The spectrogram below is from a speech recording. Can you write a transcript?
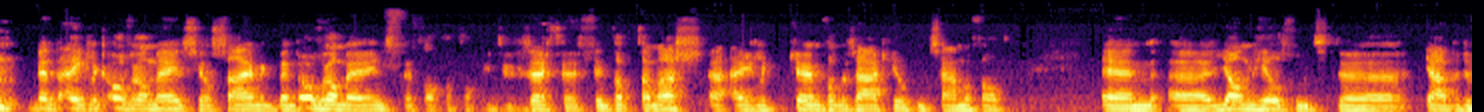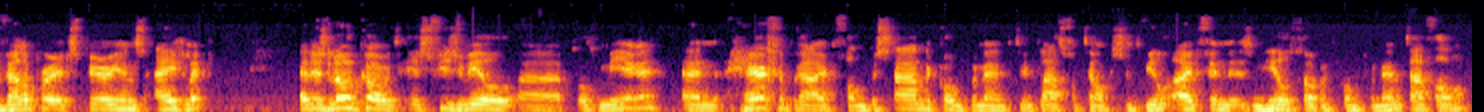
ik eigenlijk overal mee eens. Heel saai, ik ben het overal mee eens met wat er tot nu toe gezegd is. Ik vind dat Tamas eh, eigenlijk de kern van de zaak heel goed samenvat. En eh, Jan heel goed de, ja, de developer experience eigenlijk. En dus low-code is visueel eh, programmeren en hergebruik van bestaande componenten in plaats van telkens het wiel uitvinden is een heel groot component daarvan.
